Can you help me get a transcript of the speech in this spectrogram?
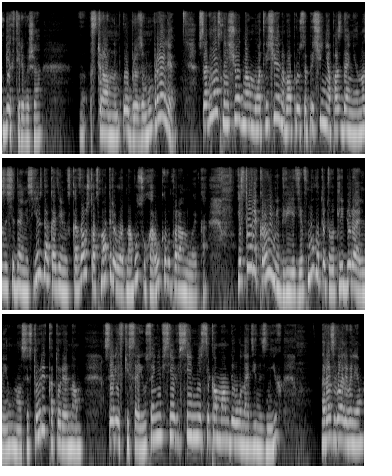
Бехтерева же странным образом убрали. Согласно еще одному, отвечая на вопрос о причине опоздания на заседание съезда, академик сказал, что осматривал одного сухорукого параноика. Историк Рой Медведев, ну вот это вот либеральный у нас историк, который нам Советский Союз, они все, все вместе команды, он один из них, разваливали.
